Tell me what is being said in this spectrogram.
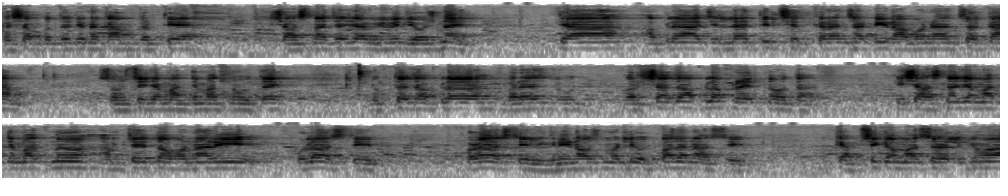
कशा पद्धतीनं काम करते शासनाच्या ज्या विविध योजना आहेत त्या आपल्या जिल्ह्यातील शेतकऱ्यांसाठी राबवण्याचं काम संस्थेच्या माध्यमातून होतं आहे नुकतंच आपलं बऱ्याच वर्षाचा आपला प्रयत्न होता की शासनाच्या माध्यमातून आमच्या इथं होणारी फुलं असतील फळं असतील ग्रीन हाऊसमधली उत्पादनं असतील कॅप्सिकम असेल किंवा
